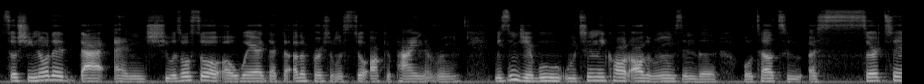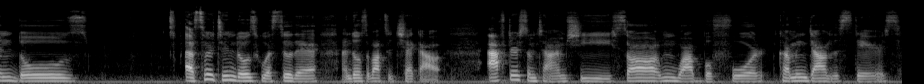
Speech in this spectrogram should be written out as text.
So she noted that, and she was also aware that the other person was still occupying the room. Miss Njebu routinely called all the rooms in the hotel to ascertain those, ascertain those who are still there and those about to check out. After some time, she saw Nwabufo coming down the stairs.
